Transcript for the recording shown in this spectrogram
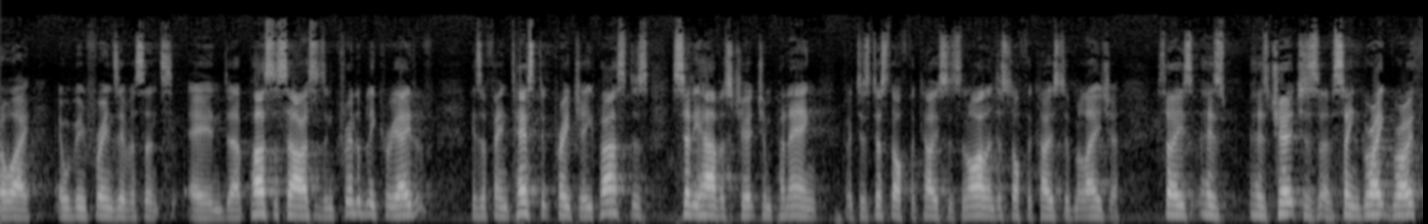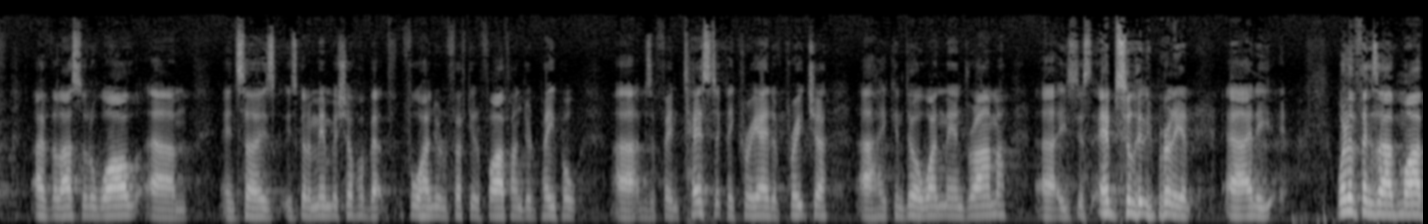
away, and we've been friends ever since. And uh, Pastor Cyrus is incredibly creative. He's a fantastic preacher. He pastors City Harvest Church in Penang, which is just off the coast. It's an island just off the coast of Malaysia. So his, his churches have seen great growth over the last little while. Um, and so he's, he's got a membership of about 450 to 500 people. Uh, he's a fantastically creative preacher. Uh, he can do a one man drama. Uh, he's just absolutely brilliant. Uh, and he, one of the things I admire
